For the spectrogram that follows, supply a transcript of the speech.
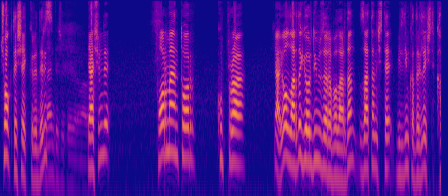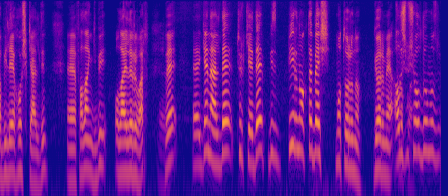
çok teşekkür ederiz. Ben teşekkür ederim abi. Ya şimdi Formentor, Cupra ya yollarda gördüğümüz arabalardan zaten işte bildiğim kadarıyla işte kabileye hoş geldin e, falan gibi olayları var. Evet. Ve e, genelde Türkiye'de biz 1.5 motorunu görmeye alışmış var. olduğumuz e,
